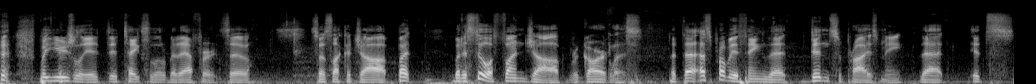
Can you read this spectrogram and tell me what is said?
but usually it, it takes a little bit of effort so so it's like a job but but it's still a fun job regardless but that, that's probably a thing that didn't surprise me. That it's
